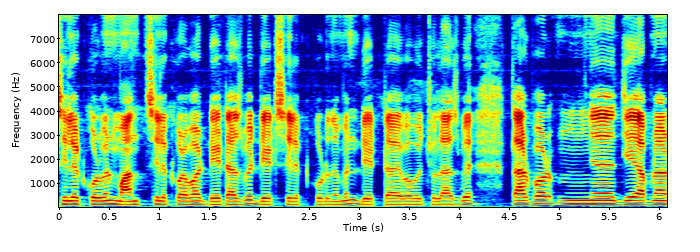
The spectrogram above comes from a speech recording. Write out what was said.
সিলেক্ট করবেন মান্থ সিলেক্ট করার পর ডেট আসবে ডেট সিলেক্ট করে নেবেন ডেটটা এভাবে চলে আসবে। তারপর যে আপনার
